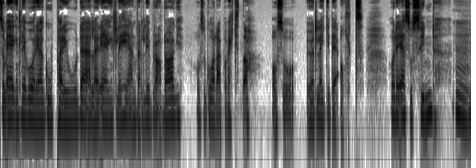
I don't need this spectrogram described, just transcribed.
som egentlig har vært i en god periode, eller egentlig har en veldig bra dag, og så går de på vekta, og så ødelegger det alt. Og det er så synd, mm.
